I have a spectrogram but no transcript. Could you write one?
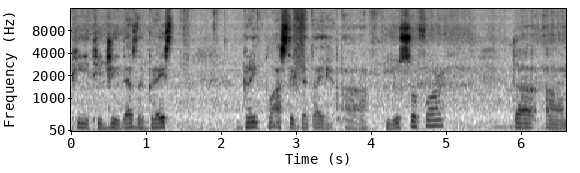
PETG. That's the great, great plastic that I uh, so far. The um,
